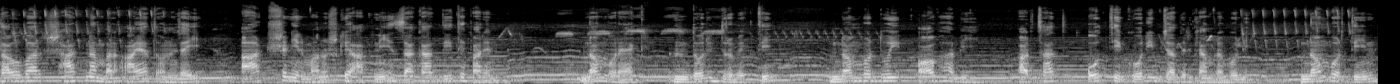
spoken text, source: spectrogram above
তাওবার ষাট নাম্বার আয়াত অনুযায়ী আট শ্রেণির মানুষকে আপনি জাকাত দিতে পারেন। নম্বর এক, দরিদ্র ব্যক্তি। নম্বর দুই, অভাবী, অর্থাৎ অতি গরিব যাদেরকে আমরা বলি। নম্বর তিন,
